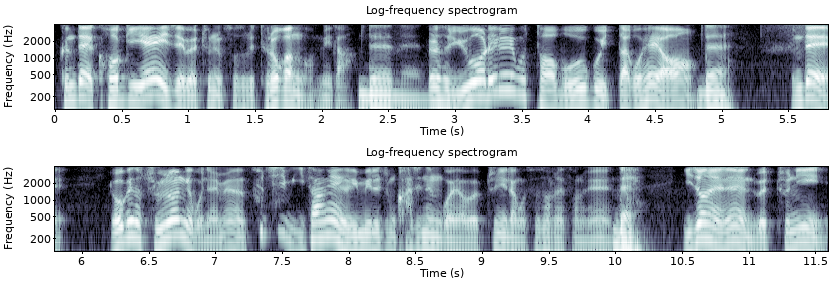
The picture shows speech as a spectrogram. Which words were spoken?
근데 거기에 이제 웹툰 웹소설이 들어간 겁니다. 네네. 그래서 6월 1일부터 모으고 있다고 해요. 네, 근데 여기서 중요한 게 뭐냐면 수집 이상의 의미를 좀 가지는 거예요. 웹툰이랑 웹소설에서는. 네, 이전에는 웹툰이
